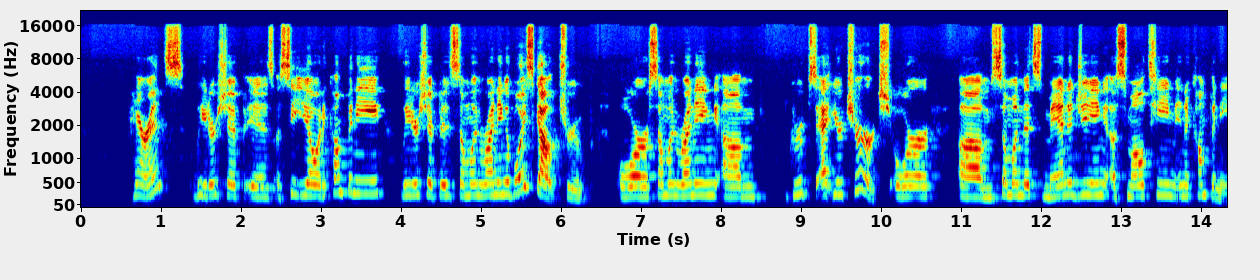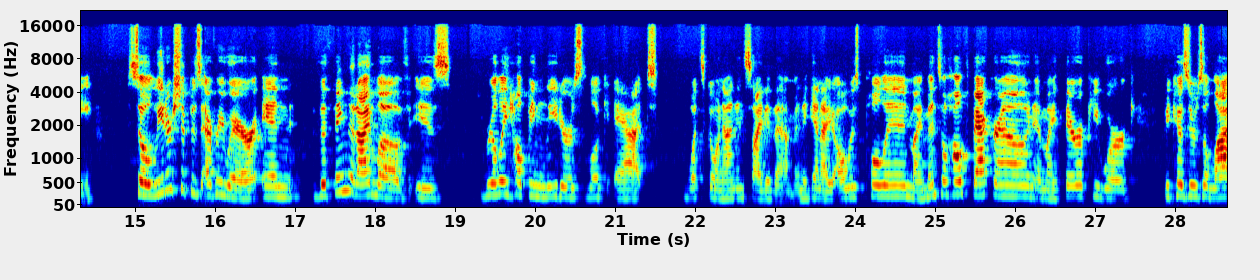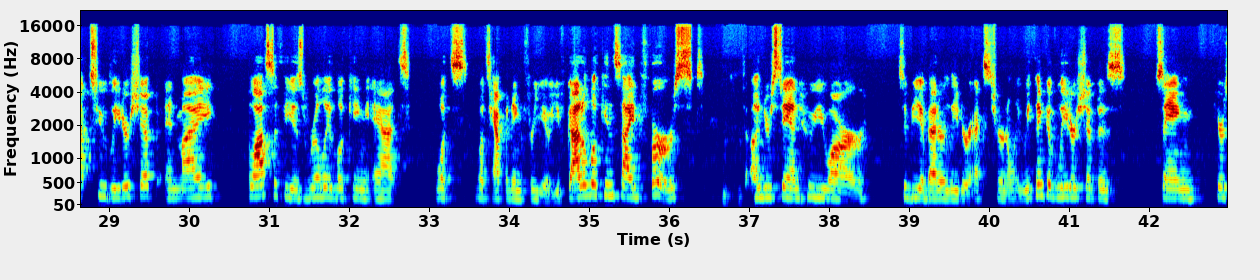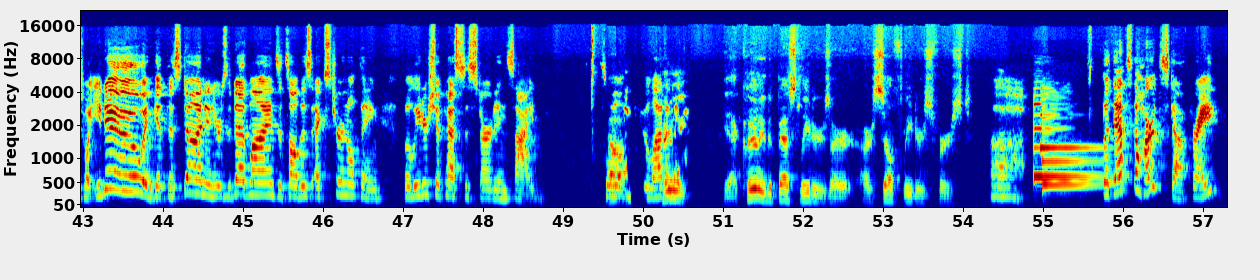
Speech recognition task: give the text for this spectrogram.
parents, leadership is a CEO at a company, leadership is someone running a Boy Scout troop, or someone running um, groups at your church or um, someone that's managing a small team in a company. So leadership is everywhere. And the thing that I love is really helping leaders look at what's going on inside of them. And again, I always pull in my mental health background and my therapy work because there's a lot to leadership. And my philosophy is really looking at what's what's happening for you. You've got to look inside first to understand who you are to be a better leader externally. We think of leadership as saying, here's what you do and get this done, and here's the deadlines. It's all this external thing, but leadership has to start inside. So well, I do a lot clearly, of that. Yeah, clearly the best leaders are are self leaders first. Oh, but that's the hard stuff, right?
